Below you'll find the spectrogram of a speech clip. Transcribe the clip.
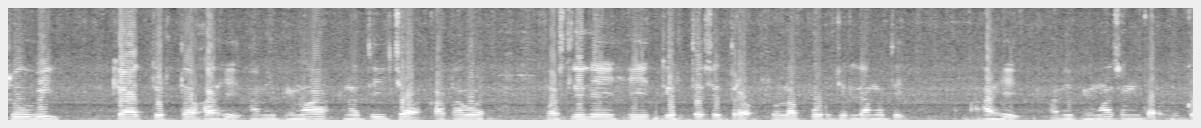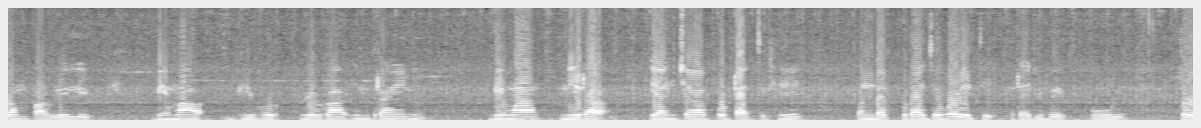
सुविख्यात तीर्थ आहे आणि भीमा नदीच्या काठावर वसलेले हे तीर्थक्षेत्र सोलापूर जिल्ह्यामध्ये आहे. आणि भीमाशंकर उगम पावलेली भीमा भिव विवरा इंद्रायणी भीमा नीरा यांच्या पोटात हे पंढरपुराजवळ येते. रेल्वे पूल तो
